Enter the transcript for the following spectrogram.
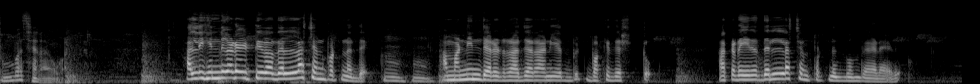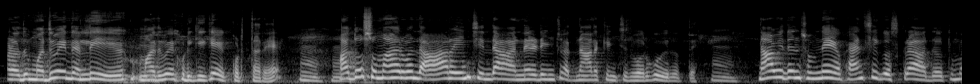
ತುಂಬಾ ಚೆನ್ನಾಗಿ ಮಾಡಿದ್ದಾರೆ. ಅಲ್ಲಿ ಹಿಂದ್ಗಡೆ ಇಟ್ಟಿರೋದೆಲ್ಲ ಚನ್ನಪಟ್ಟಣದ್ದೇ. ಆ ಮಣ್ಣಿಂದ ಎರಡು ರಾಜಾರಾಣಿ ಅದು ಬಿಟ್ಟು ಬಾಕಿದಷ್ಟು. ಆ ಕಡೆ ಇರೋದೆಲ್ಲ ಚನ್ನಪಟ್ಟಣದ ಬೊಂಬೆಗಳೇ ಅದು. ಅದು ಮದುವೆನಲ್ಲಿ ಮದುವೆ ಹುಡುಗಿಗೆ ಕೊಡ್ತಾರೆ. ಅದು ಸುಮಾರು ಒಂದು ಆರು ಇಂಚಿಂದ ಹನ್ನೆರಡು ಇಂಚು ಹದಿನಾಲ್ಕು ಇಂಚದವರೆಗೂ ಇರುತ್ತೆ. ನಾವು ಇದನ್ನು ಸುಮ್ಮನೆ ಫ್ಯಾನ್ಸಿಗೋಸ್ಕರ ಅದು ತುಂಬ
